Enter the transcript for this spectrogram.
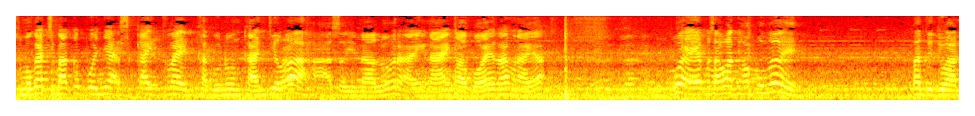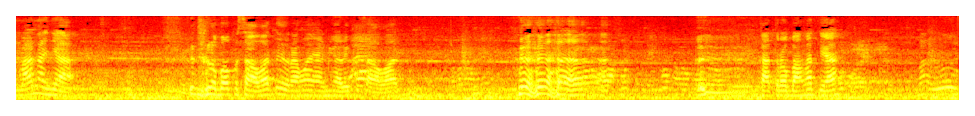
Semoga Cibatu punya Skytrain ke Gunung Kancil lah asalina lur aing naik ngapoe tah menaya. Weh pesawat ngapung euy. Tah tujuan mana nya? Itu loba pesawat tuh ramai yang ningali pesawat. Katro banget ya. Maklum.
